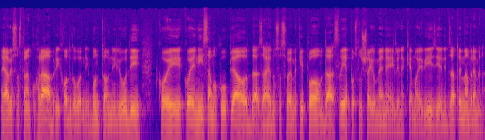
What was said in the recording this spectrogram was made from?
najavio sam stranku hrabrih, odgovornih, buntovnih ljudi koji, koje nisam okupljao da, zajedno sa svojom ekipom da slijepo slušaju mene ili neke moje vizije, niti zato imam vremena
